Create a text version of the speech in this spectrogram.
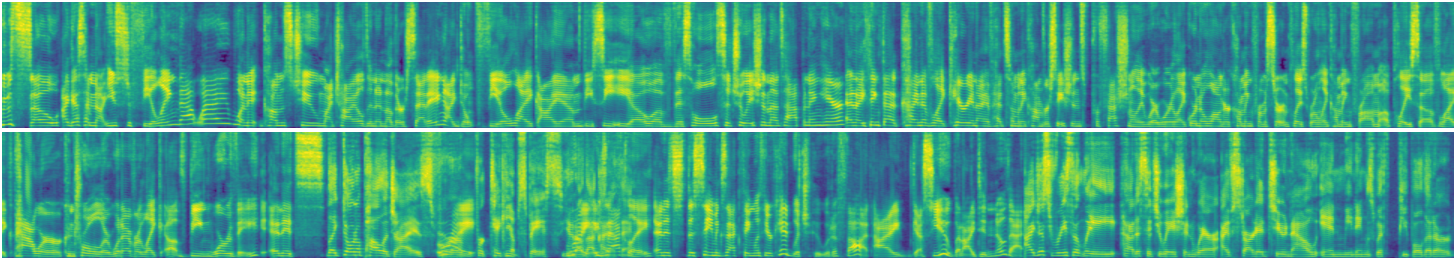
was so I guess I'm not used to feeling that way when it comes to my child in another setting. I don't feel like I am the CEO of this whole situation that's happening here. And I think that kind of like Keri and I have had so many conversations professionally where we're like, we're no longer coming from a certain place. We're only coming from a place of like power or control or whatever, like of being worthy. And it's like, don't apologize for, right. for taking up space. You know, right, exactly. And it's the same exact thing with your kid, which who would have thought? I guess you, but I didn't know that. I just recently had a situation where I've started to now in meetings with people that are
